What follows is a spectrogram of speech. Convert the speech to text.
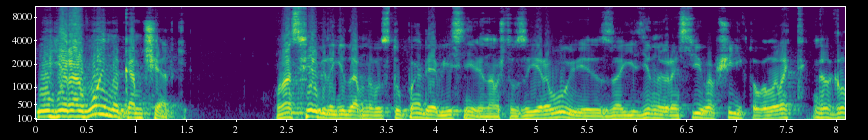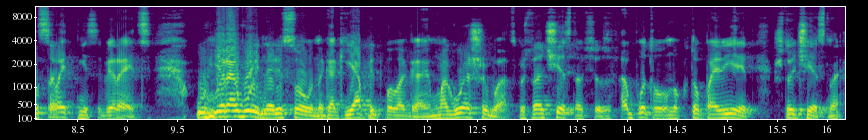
у Яровой на Камчатке у нас фермеры недавно выступали объяснили нам, что за Яровую и за Единую Россию вообще никто голосовать не собирается. У Яровой нарисовано, как я предполагаю, могу ошибаться, потому что она честно все заработала, но кто поверит, что честно,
